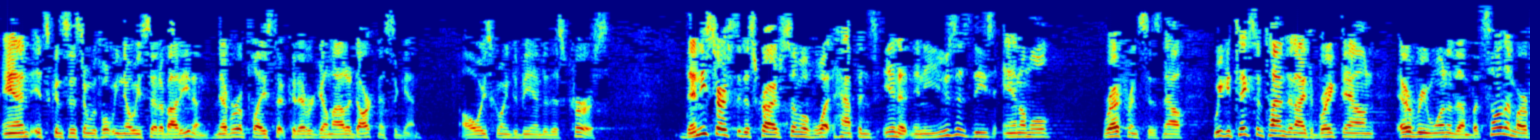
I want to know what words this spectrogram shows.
And it's consistent with what we know he said about Edom. Never a place that could ever come out of darkness again. Always going to be under this curse. Then he starts to describe some of what happens in it, and he uses these animal references. Now, we could take some time tonight to break down every one of them, but some of them are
